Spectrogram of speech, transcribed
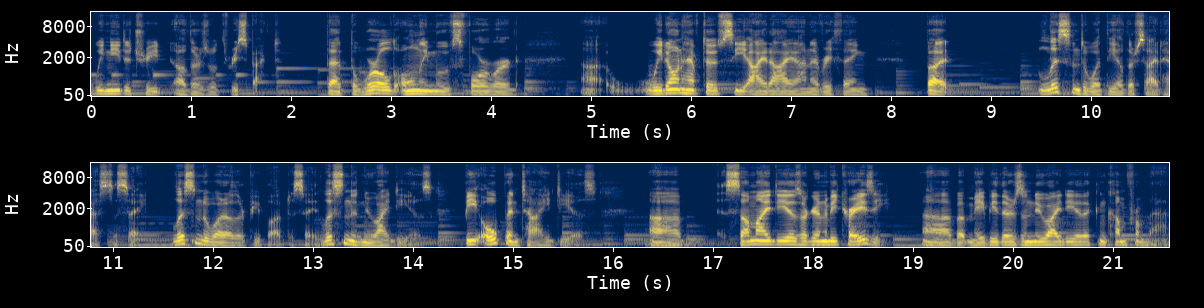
we need to treat others with respect, that the world only moves forward uh, we don't have to see eye to eye on everything, but listen to what the other side has to say. Listen to what other people have to say. Listen to new ideas. Be open to ideas. Uh, some ideas are going to be crazy, uh, but maybe there's a new idea that can come from that.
